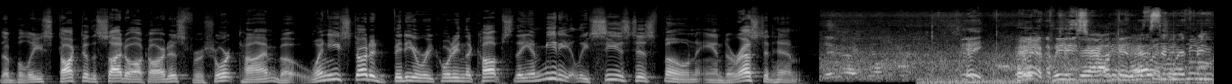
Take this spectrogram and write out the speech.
The police talked to the sidewalk artist for a short time, but when he started video recording the cops, they immediately seized his phone and arrested him. Hey, Hey, the police are out here messing with me.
